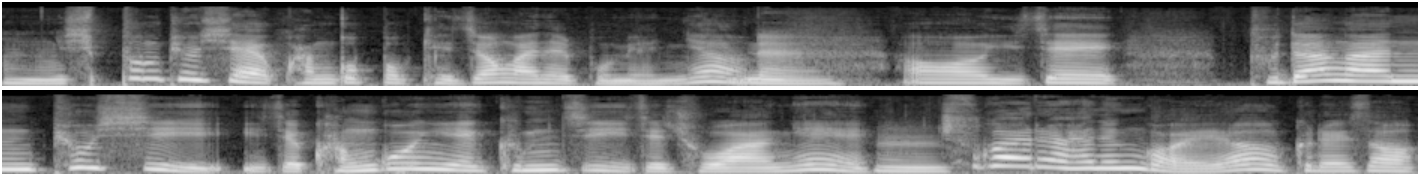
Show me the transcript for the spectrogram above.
음, 식품 표시 광고법 개정안을 보면요. 네. 어 이제 부당한 표시 이제 광고행위의 금지 이제 조항에 음. 추가를 하는 거예요. 그래서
